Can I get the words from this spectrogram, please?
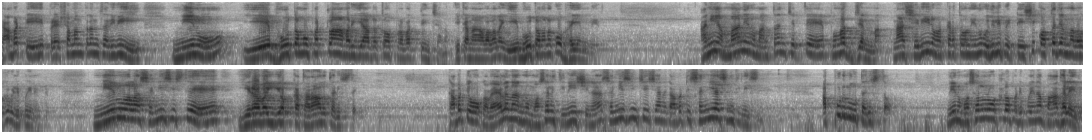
కాబట్టి ప్రేషమంత్రం చదివి నేను ఏ భూతము పట్ల అమర్యాదతో ప్రవర్తించను. ఇక నా వలన ఏ భూతమునకు భయం లేదు. అని అమ్మా నేను మంత్రం చెప్తే పునర్జన్మ. నా శరీరం అక్కడతో నేను వదిలిపెట్టేసి కొత్త జన్మలోకి వెళ్ళిపోయినట్టు. నేను అలా సన్యసిస్తే ఇరవై ఒక్క తరాలు తరిస్తాయి. కాబట్టి ఒకవేళ నన్ను మొసలి తినేసిన సన్యసించేశాను కాబట్టి సన్యాసిని తినేసింది. అప్పుడు నువ్వు తరిస్తావు. నేను మొసలి నోట్లో పడిపోయినా బాధ లేదు.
